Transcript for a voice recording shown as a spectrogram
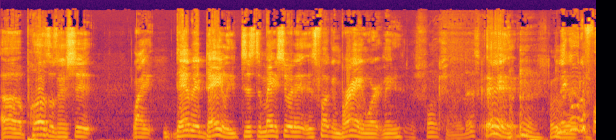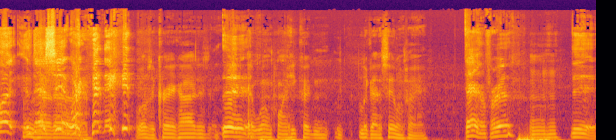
uh puzzles and shit like damn it daily just to make sure that his fucking brain work, nigga. It's functioning. That's crazy. Yeah. Nigga, that? who the fuck is that, that, shit uh, worth it, nigga? What was it, Craig Hodges? Yeah. At one point, he couldn't look at a ceiling fan. Damn, for real? Mm-hmm. Yeah.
